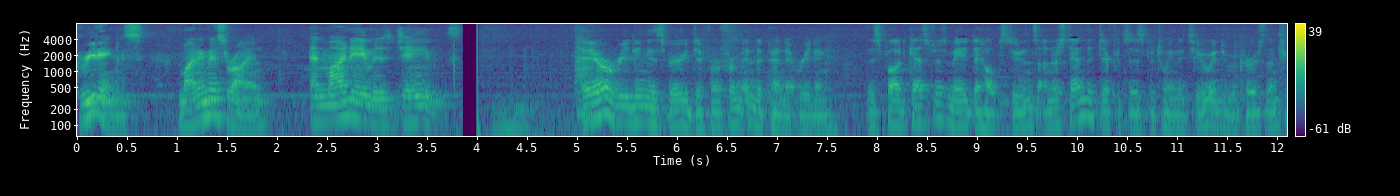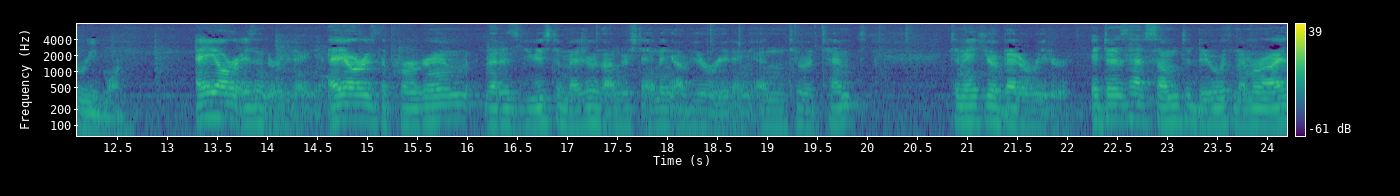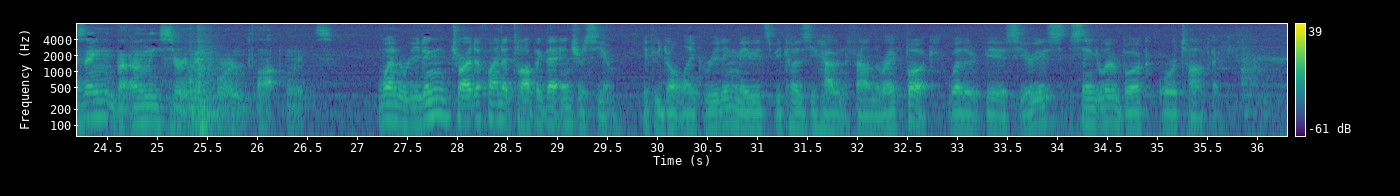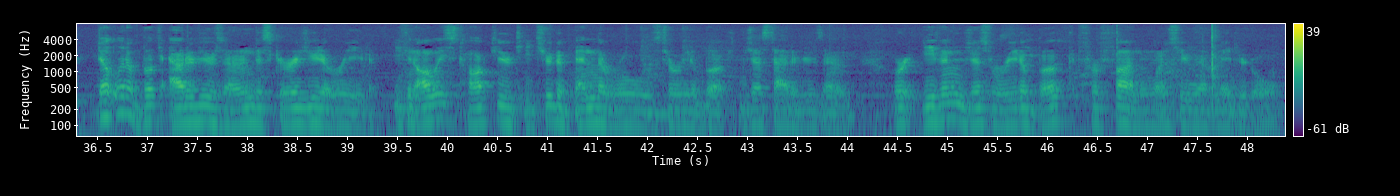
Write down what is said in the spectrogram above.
Greetings. My name is Ryan. And my name is James. AR reading is very different from independent reading. This podcast was made to help students understand the differences between the two and to encourage them to read more. AR isn't reading. AR is the program that is used to measure the understanding of your reading and to attempt to make you a better reader. It does have some to do with memorizing, but only certain important plot points. When reading, try to find a topic that interests you. If you don't like reading, maybe it's because you haven't found the right book, whether it be a series, singular book, or topic. Don't let a book out of your zone discourage you to read. You can always talk to your teacher to bend the rules to read a book just out of your zone, or even just read a book for fun once you have made your goal.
